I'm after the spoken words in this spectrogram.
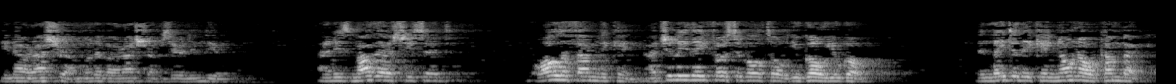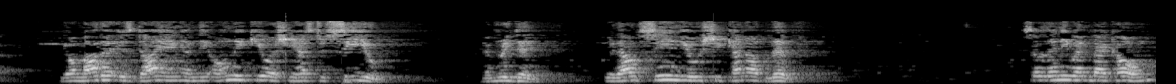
in our ashram, one of our ashrams here in India. And his mother, she said, all the family came. Actually, they first of all told, you go, you go. Then later they came, no, no, come back. Your mother is dying and the only cure, she has to see you every day. Without seeing you, she cannot live. So then he went back home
